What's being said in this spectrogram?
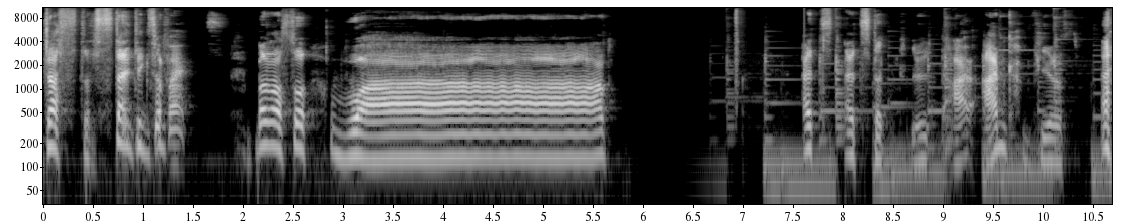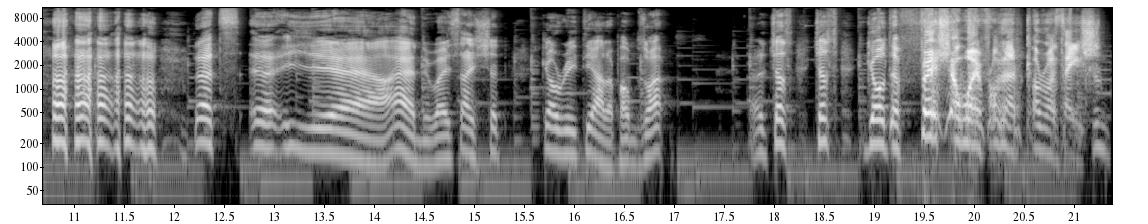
just stating the facts, but also what? It's it's the I, I'm confused. That's uh, yeah. Anyways, I should go read the other poems, what? Uh, just just go the fish away from that conversation.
